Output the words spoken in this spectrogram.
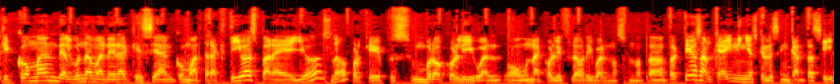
que coman de alguna manera que sean como atractivas para ellos, ¿no? Porque pues un brócoli igual o una coliflor igual no son tan atractivas, aunque hay niños que les encanta, sí,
